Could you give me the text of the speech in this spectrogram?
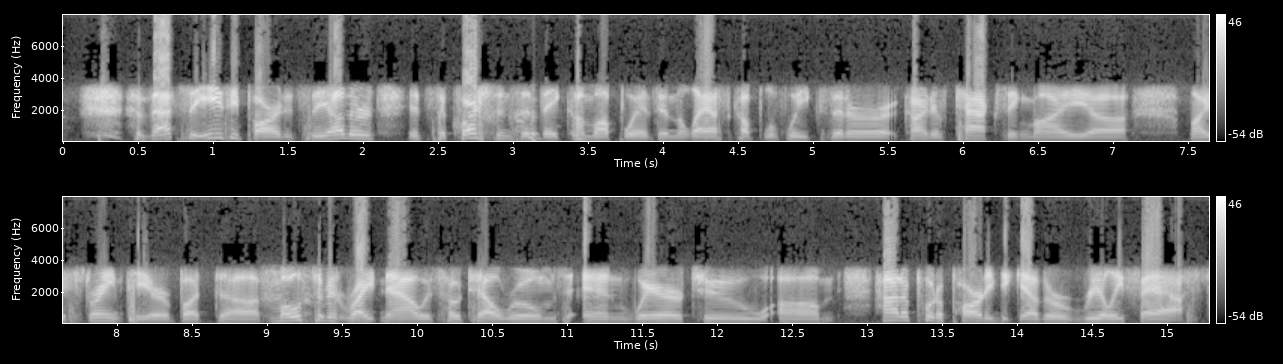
that's the easy part. It's the other. It's the questions that they come up with in the last couple of weeks that are kind of taxing my uh, my strength here. But uh, most of it right now is hotel rooms and where to um, how to put a party together really fast.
